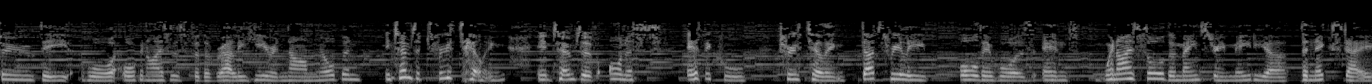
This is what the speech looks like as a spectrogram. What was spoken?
to the WAR organisers for the rally here in Naarm, Melbourne. In terms of truth telling, in terms of honest, ethical truth telling, that's really all there was. And when I saw the mainstream media the next day,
